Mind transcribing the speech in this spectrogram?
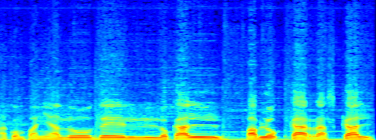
acompañado del local Pablo Carrascal.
